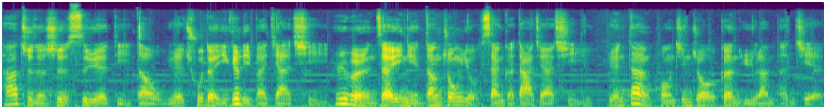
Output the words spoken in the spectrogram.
它指的是四月底到五月初的一个礼拜假期。日本人在一年当中有三个大假期：元旦、黄金周跟盂兰盆节。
